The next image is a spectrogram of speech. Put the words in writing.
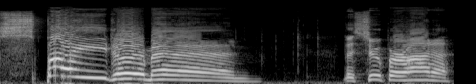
champion, Spider-Man! The Super Ana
